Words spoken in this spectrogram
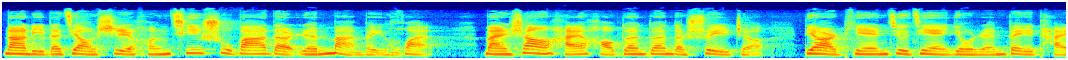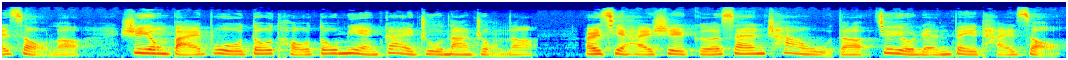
那里的教室横七竖八的人满为患，晚上还好端端的睡着，第二天就见有人被抬走了。是用白布兜头兜面盖住那种呢，而且还是隔三差五的就有人被抬走。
